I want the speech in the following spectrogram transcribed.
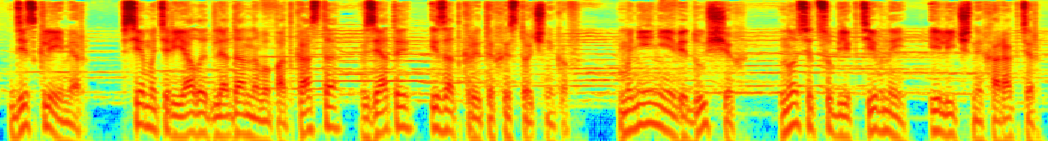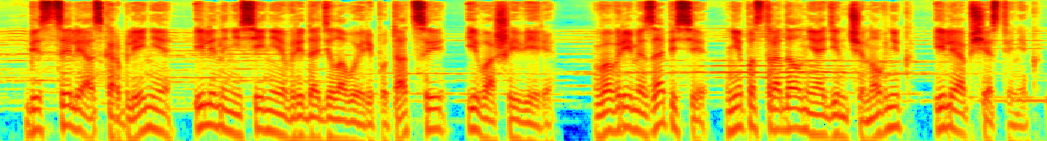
Дисклеймер. Все материалы для данного подкаста взяты из открытых источников. Мнения ведущих носят субъективный и личный характер, без цели оскорбления или нанесения вреда деловой репутации и вашей вере. Во время записи не пострадал ни один чиновник или общественник.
